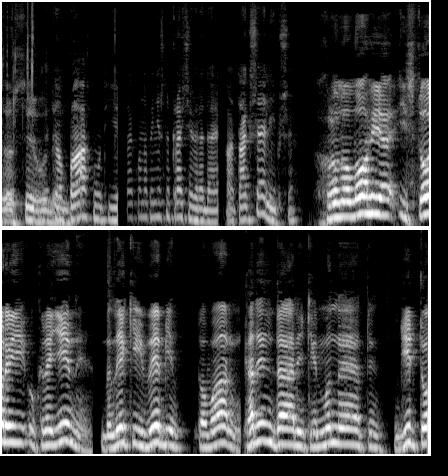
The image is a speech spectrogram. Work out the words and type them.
Красиво, Така да. бахмут є. Так воно, звісно, краще виглядає. А так ще ліпше. Хронологія історії України. Великий вибір товару. Календарики, монети. Дід то...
